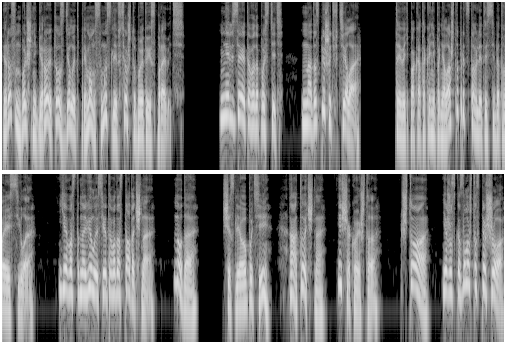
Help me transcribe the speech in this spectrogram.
и раз он больше не герой, то сделает в прямом смысле всё, чтобы это исправить. Нельзя этого допустить. Надо спешить в тело. Ты ведь пока так и не поняла, что представляет из себя твоя сила. Я восстановилась, и этого достаточно. Ну да. Счастливого пути. А, точно. Ещё кое-что. Что? Я же сказала, что спешу.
